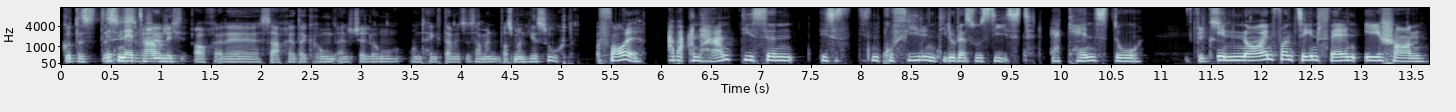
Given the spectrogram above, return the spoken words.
Gut, das, das Ist nett haben. wahrscheinlich auch eine Sache der Grundeinstellung und hängt damit zusammen, was man hier sucht. voll. Aber anhand diesen, dieses, diesen Profilen, die du da so siehst, erkennst du Fix. in neun von zehn Fällen eh schon,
